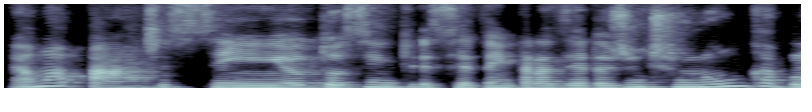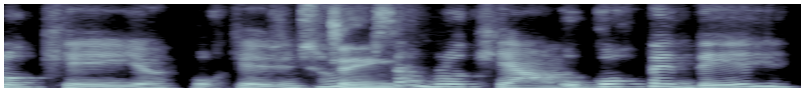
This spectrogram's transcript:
é uma parte sim, eu tô assim, você tem prazer, a gente nunca bloqueia, porque a gente não sim. precisa bloquear, o corpo é dele,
